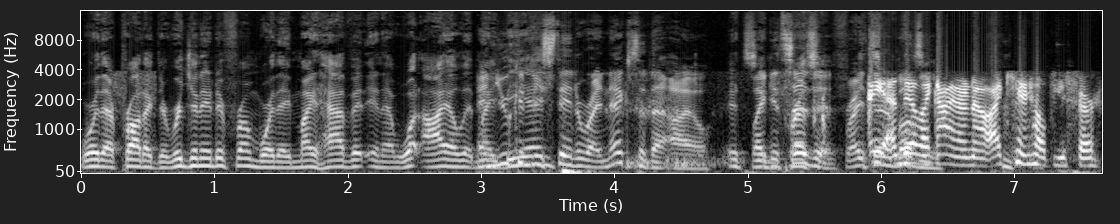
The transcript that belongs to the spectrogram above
where that product originated from, where they might have it in a, what aisle it might be. And you be could in. be standing right next to that aisle. It's like it says it impressive. right there. Yeah, and they're like. I don't know. I can't help you, sir.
